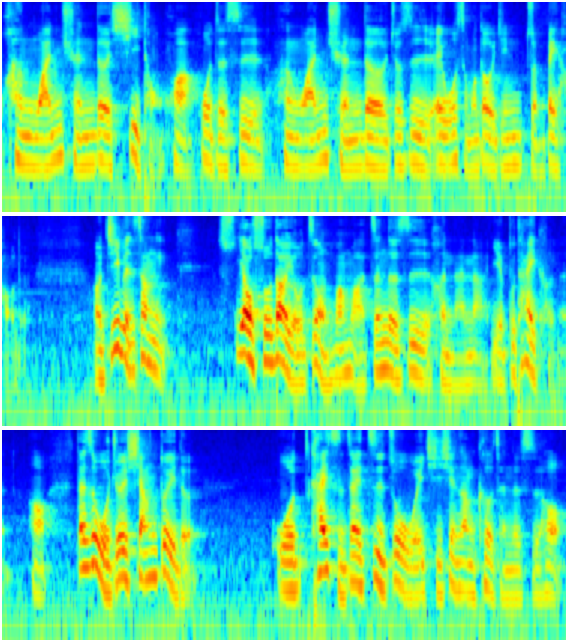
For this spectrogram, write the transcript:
很完全的系统化，或者是很完全的，就是诶，我什么都已经准备好了啊。基本上要说到有这种方法，真的是很难呐，也不太可能。好，但是我觉得相对的，我开始在制作围棋线上课程的时候，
